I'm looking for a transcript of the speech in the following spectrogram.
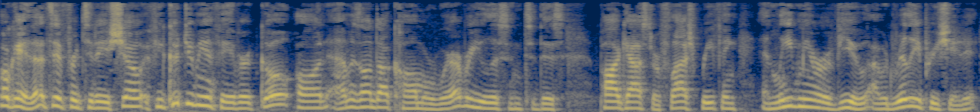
Okay, that's it for today's show. If you could do me a favor, go on Amazon.com or wherever you listen to this podcast or flash briefing and leave me a review. I would really appreciate it.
